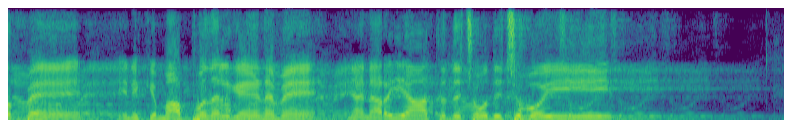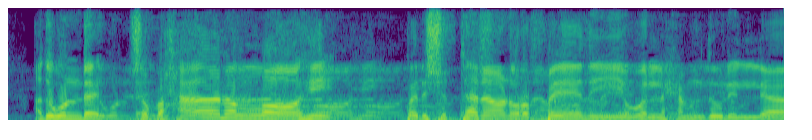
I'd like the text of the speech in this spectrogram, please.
റബ്ബേ എനിക്ക് മാപ്പ് നൽകണമേ ഞാൻ അറിയാത്തത് ചോദിച്ചു പോയി അതുകൊണ്ട് സുബ്ഹാനല്ലാഹി പരിശുദ്ധനാണ് റബ്ബേ നീ വൽഹംദുലില്ലാ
